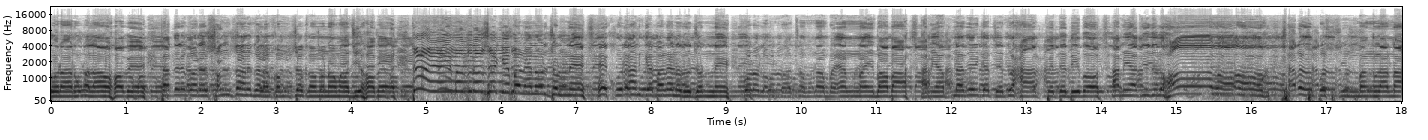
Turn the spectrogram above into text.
কোরআন ওয়ালাও হবে। তাদের ঘরে সন্তানগুলা কমসে কম নামাজি হবে। আমি আপনাদের কাছে একটু হাত পেতে দিব। আমি আজিজুল হক সারা পশ্চিম না,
